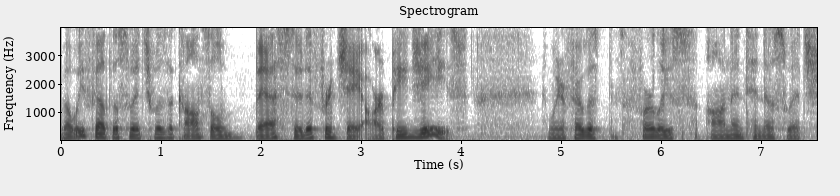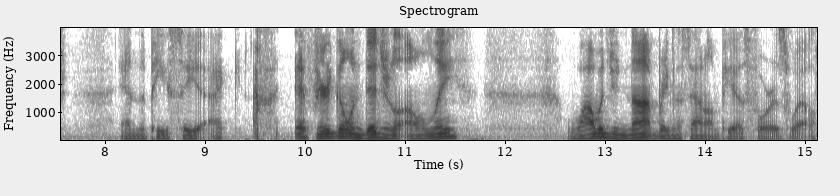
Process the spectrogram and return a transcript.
but we felt the Switch was the console best suited for JRPGs. And we are focused for release on Nintendo Switch and the PC. I, if you're going digital only, why would you not bring this out on PS4 as well?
